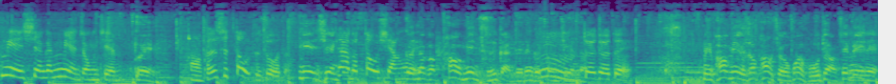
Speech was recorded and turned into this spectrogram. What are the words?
面线跟面中间，对，哦，可是是豆子做的，面线它有个豆香味。跟，那个泡面质感的那个中间。对对对，你泡面有时候泡久会糊掉，这边呢，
